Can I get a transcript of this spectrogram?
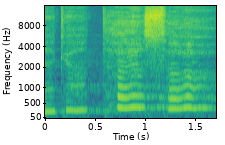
내 곁에서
